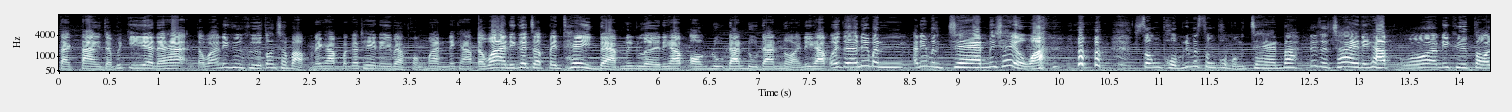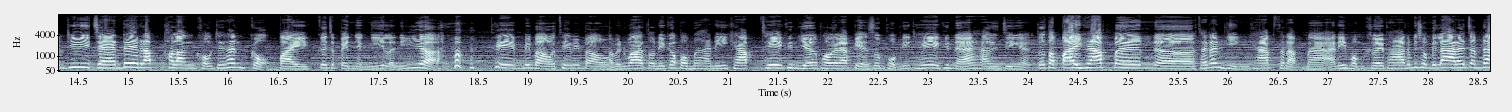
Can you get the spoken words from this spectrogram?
แตกต่างจากเมื่อกี้นะฮะ แต่ว่านี่คือคือต้นฉบับนะครับ มันก็เท่ในแบบของมันนะครับ แต่ว่าอันนี้ก็จะเป็นเท่อีกแบบหนึ่งเลยนะครับ ออกดุดันดุดันหน่อยนะครับ เอ้ยแต่อันนี้มัน อันนี้มันแจนไม่ใช่เหรอวะ ทรงผมนี่มันทรงผมของแจนป่ะน่าจะใช่นะครับโอ้อันนี้คือตอนที่แจนได้รับพลังของไททันเกาะไป ก็จะเป็นอย่างนี้เหรอเนี่ยเท่ไม่เบาเท่ไม่เบาเอาเป็นว่าตัวนี้ก็ประมาณนี้ครับเท่ขึ้นเยอะพอเวลาเปลี่ยนทรงผมนี่เท่ขึ้นนะเอาจริงๆอะตัวต่อไปครับเป็นเอ่อไททันหญิงครับสลับมาอันนี้ผมเคยพาท่านผู้ชมไปล่าแล้วจำได้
